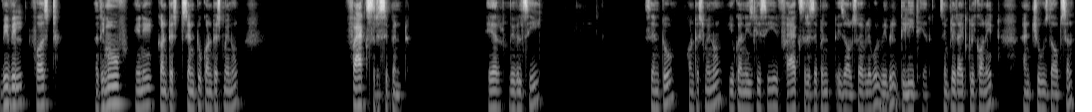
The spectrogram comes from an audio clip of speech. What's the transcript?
we will first remove any context send to context menu. Fax recipient. Here we will see send to context menu. You can easily see fax recipient is also available. We will delete here. Simply right click on it and choose the option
